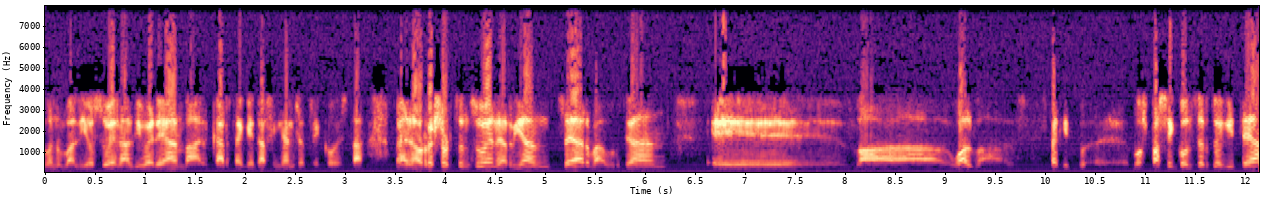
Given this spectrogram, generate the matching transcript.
bueno, balio zuen aldi berean, ba, elkartek eta finantzatzeko, ez da. Baina horrek sortzen zuen, herrian zehar, ba, urtean, e, ba, igual, ba, dakit, e, kontzertu egitea,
